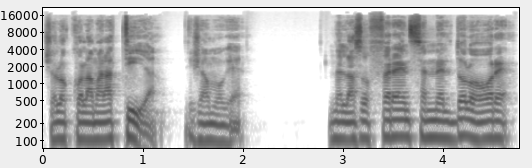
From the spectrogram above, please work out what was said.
Ce l'ho con la malattia. Diciamo che nella sofferenza e nel dolore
